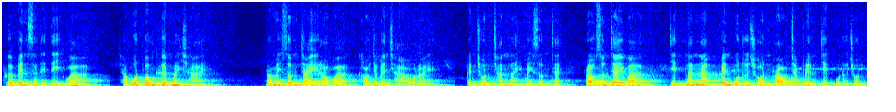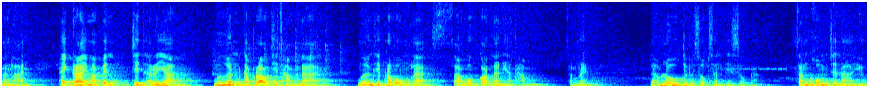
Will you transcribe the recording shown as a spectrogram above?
เพื่อเป็นสถิติว่าชาวพุทธเพิ่มขึ้นไม่ใช่ เราไม่สนใจหรอกว่าเขาจะเป็นชาวอะไร เป็นชนชั้นไหนไม่สนใจ เราสนใจว่าจิตนั้นน่ะเป็นปุถุชนเราจะเปลี่ยนจิตปุถุชนทั้งหลาย ให้กลายมาเป็นจิตอริยะเหมือนกับเราที่ทำได้ เหมือนที่พระองค์และสาวกก่อนหน้านี้ทำสำเร็จ แล้วโลกจะประสบสันติสุขสังคมจะน่าอยู่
